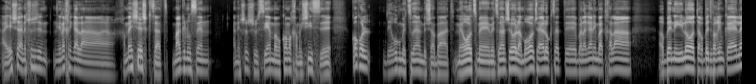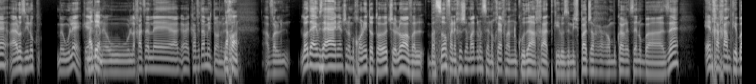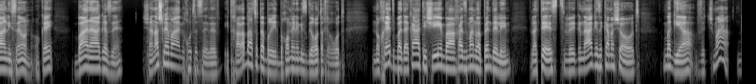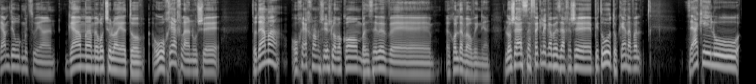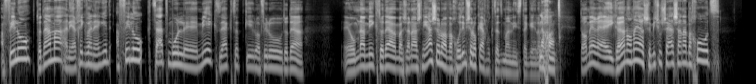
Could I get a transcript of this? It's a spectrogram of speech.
יש, אני חושב שנלך רגע ל-5-6 קצת. מגנוסן, אני חושב שהוא סיים במקום החמישי, קודם כל, דירוג מצוין בשבת, מרוץ מצוין שלו, למרות שהיה לו קצת אה, בלאגנים בהתחלה, הרבה נעילות, הרבה דברים כאלה, היה לו זינוק מעולה, כן? מדהים. הוא לחץ על אה, קו את המילטון. וזה- נכון. אבל לא יודע אם זה היה העניין של המכונית או טעויות שלו, אבל בסוף אני חושב שמגנוסן הוכיח לנו נקודה אחת, כאילו זה משפט שאחר כך מוכר אצלנו בזה, אין חכם כבעל ניסיון, אוקיי? בא הנהג הזה, שנה שלמה היה מחוץ לסבב, התחרה בארצות הברית, בכל מיני מסגרות אחרות, נוחת בדקה ה-90 בהארכת זמן בפנדלים לטסט, ונהג איזה כמה שעות, מגיע, ותשמע, גם דירוג מצוין, גם המרוץ שלו היה טוב, הוא הוכיח לנו ש... אתה יודע מה? הוא הוכיח לנו שיש לו מקום בסבב אה, לכל דבר ועניין. לא שהיה ספק לגבי זה אחרי שפיטרו אותו, כן? אבל זה היה כאילו, אפילו, אתה יודע מה? אני ארחיק ואני אגיד, אפילו קצת מול אה, מיק, זה היה קצת כאילו, אפילו, אתה יודע, אה, אומנם מיק, אתה יודע, בשנה השנייה שלו, אבל אנחנו יודעים שלוקח לו קצת זמן להסתגל. אבל נכון. אתה אומר, ההיגיון אומר שמישהו שהיה שנה בחוץ,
